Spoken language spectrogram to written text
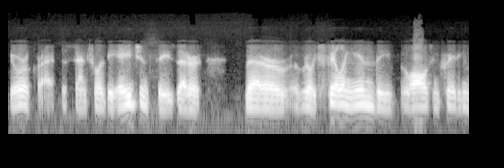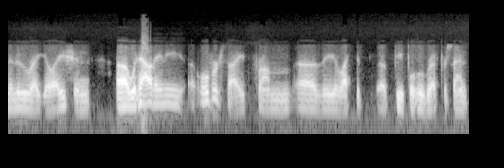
bureaucrats, essentially the agencies that are that are really filling in the laws and creating the new regulation uh, without any oversight from uh, the elected uh, people who represent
